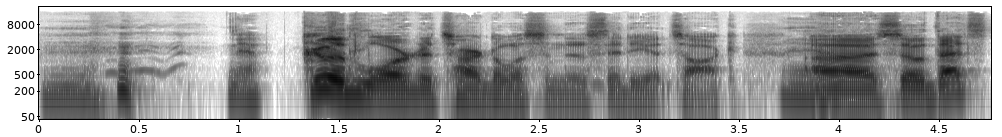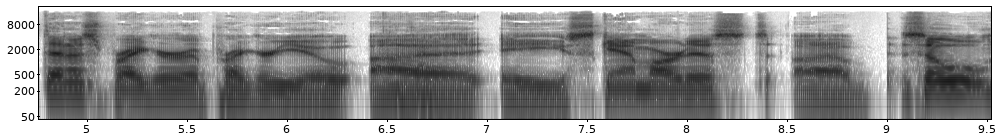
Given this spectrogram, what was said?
Yeah. Good lord, it's hard to listen to this idiot talk. Yeah. Uh, so that's Dennis Prager of PragerU, uh, a scam artist. Uh, so,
